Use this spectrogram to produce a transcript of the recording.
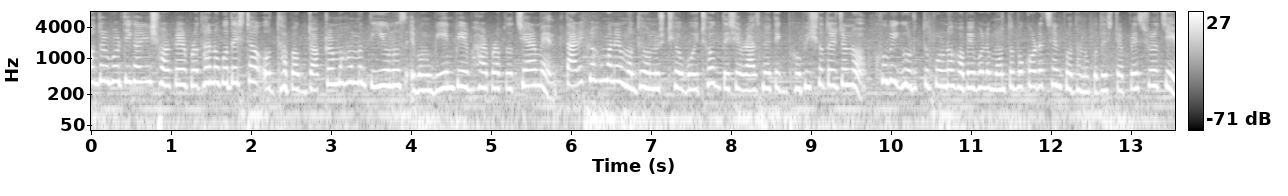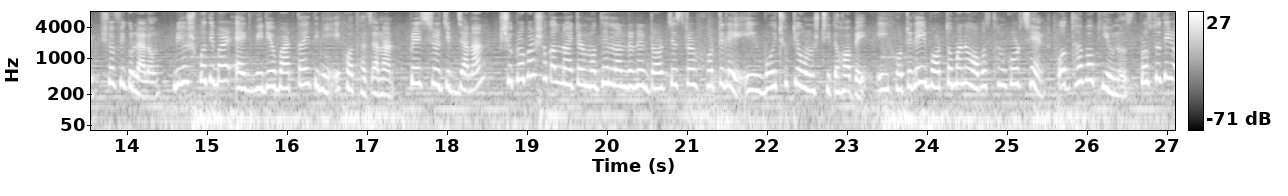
অন্তর্বর্তীকালীন সরকারের প্রধান উপদেষ্টা অধ্যাপক ডক্টর মোহাম্মদ ইউনুস এবং বিএনপির ভারপ্রাপ্ত চেয়ারম্যান তারেক রহমানের মধ্যে অনুষ্ঠেয় বৈঠক দেশের রাজনৈতিক ভবিষ্যতের জন্য খুবই গুরুত্বপূর্ণ হবে বলে মন্তব্য করেছেন প্রধান উপদেষ্টা প্রেস সচিব শফিকুল আলম। বৃহস্পতিবার এক ভিডিও বার্তায় তিনি একথা জানান। প্রেস সচিব জানান, শুক্রবার সকাল নয়টার মধ্যে লন্ডনের ডরচেস্টার হোটেলে এই বৈঠকটি অনুষ্ঠিত হবে। এই হোটেলেই বর্তমানে অবস্থান করছেন অধ্যাপক ইউনুস। প্রস্তুতির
